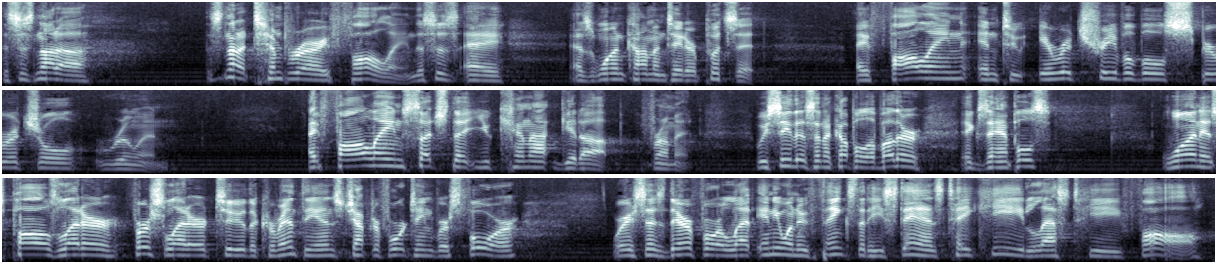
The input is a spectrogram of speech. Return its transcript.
This is not a This is not a temporary falling. This is a, as one commentator puts it, a falling into irretrievable spiritual ruin. A falling such that you cannot get up from it. We see this in a couple of other examples. One is Paul's letter, first letter to the Corinthians, chapter 14, verse 4, where he says, Therefore, let anyone who thinks that he stands take heed lest he fall.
